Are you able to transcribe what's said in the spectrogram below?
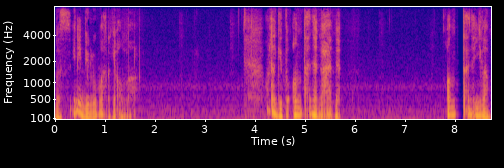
bus ini di luar ya Allah. Udah gitu ontanya nggak ada. Ontanya hilang.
